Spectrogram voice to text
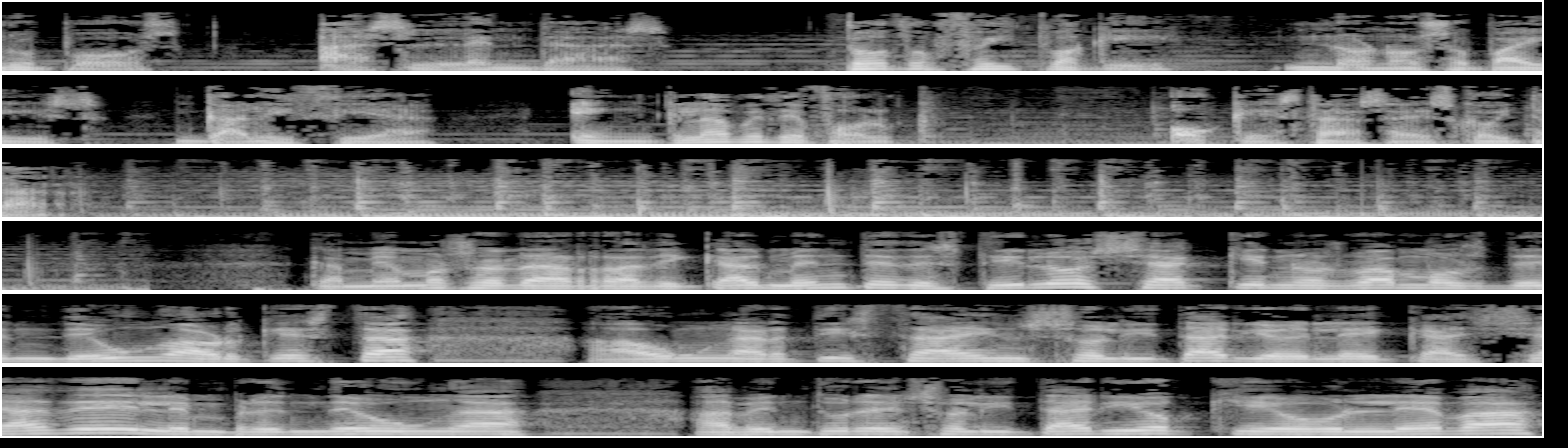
grupos, as lendas, todo feito aquí, no noso país, Galicia, en clave de folk, o que estás a escoitar. Cambiamos ahora radicalmente de estilo, xa que nos vamos dende unha orquesta a un artista en solitario. Ele Caixade ele emprendeu unha aventura en solitario que o leva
